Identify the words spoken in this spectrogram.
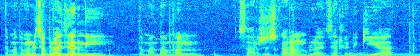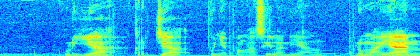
teman-teman bisa belajar nih. Teman-teman seharusnya sekarang belajar lebih giat, kuliah, kerja, punya penghasilan yang lumayan,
